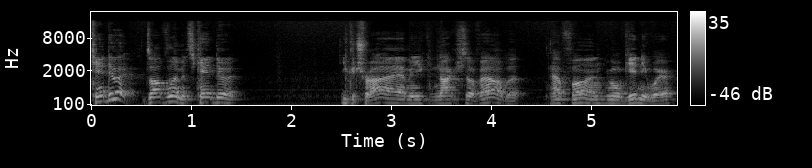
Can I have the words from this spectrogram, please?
Can't do it. It's off limits. Can't do it. You could try. I mean, you can knock yourself out, but have fun. You won't get anywhere.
